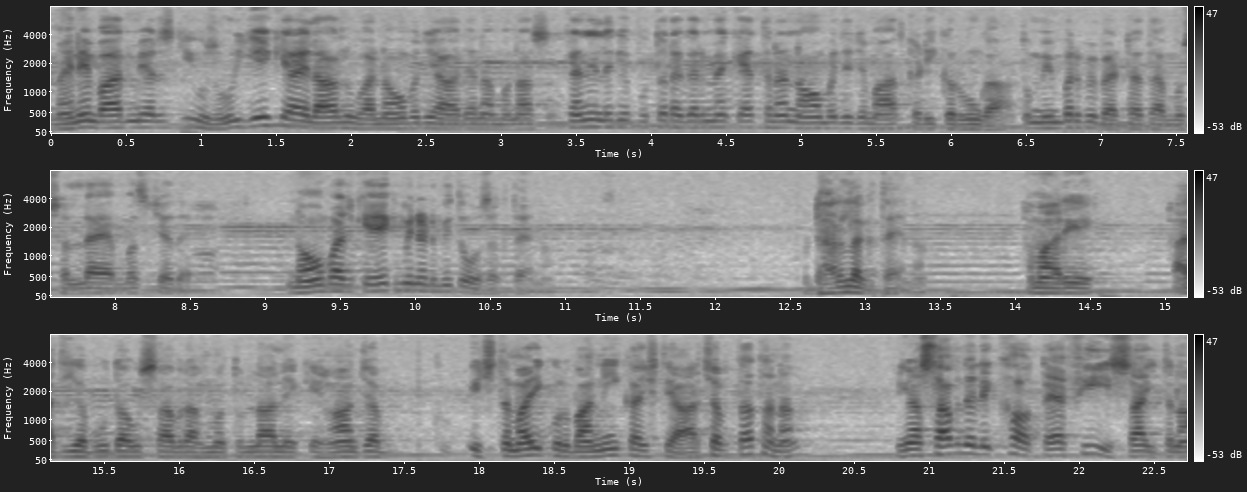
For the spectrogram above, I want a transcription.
मैंने बाद में अर्ज़ की, हजूर, ये क्या ऐलान हुआ? नौ बजे आ जाना मुनासिब। कहने लगे, पुत्र, अगर मैं कहता ना, नौ बजे जमात खड़ी करूँगा तो मेंबर पे बैठा था, मुसल्ला है, मस्जिद है। नौ बज के एक मिनट भी तो हो सकता है ना। डर लगता है ना। हमारे हाजी अबू दाऊद साहब रहमत के हाँ जब इज्तमाही कुर्बानी का इश्तहार छपता था ना यहाँ सबने लिखा होता है, फ़ी हिस्सा इतना।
